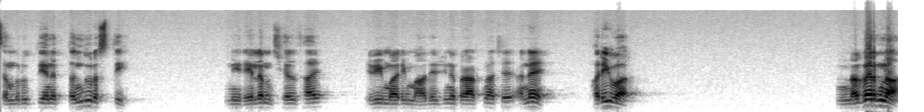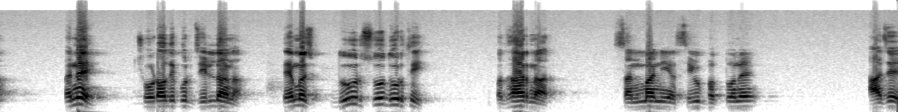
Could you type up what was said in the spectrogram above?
સમૃદ્ધિ અને તંદુરસ્તી ની રેલમ છેલ થાય. એવી મારી મહાદેવજીને પ્રાર્થના છે અને ફરીવાર નગરના અને છોટાઉદેપુર જિલ્લાના તેમજ દૂર સુદૂરથી પધારનાર સન્માનીય શિવ ભક્તોને આજે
